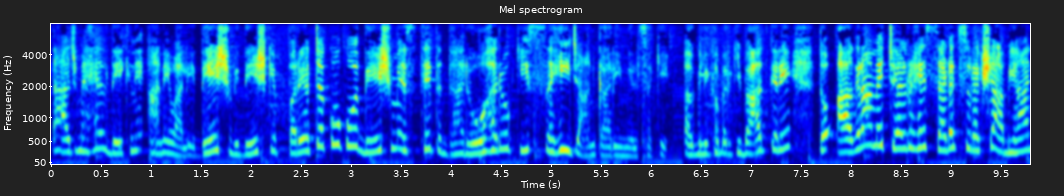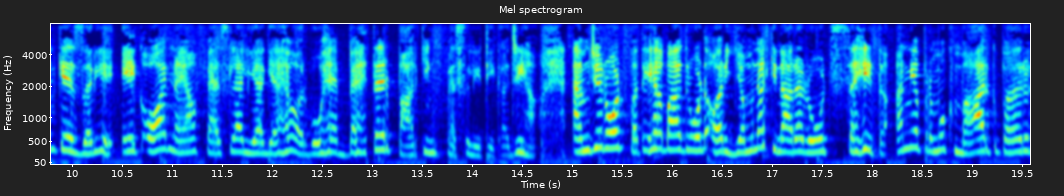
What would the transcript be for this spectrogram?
ताजमहल देखने आने वाले देश विदेश के पर्यटकों को देश में स्थित धरोहरों की सही जानकारी मिल सके। अगली खबर की बात करें तो आगरा में चल रहे सड़क सुरक्षा अभियान के ज़रिए एक और नया फैसला लिया गया है और वो है बेहतर पार्किंग फैसिलिटी का। जी हाँ एमजे रोड, फतेहाबाद रोड और यमुना किनारा रोड सहित अन्य प्रमुख मार्ग पर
